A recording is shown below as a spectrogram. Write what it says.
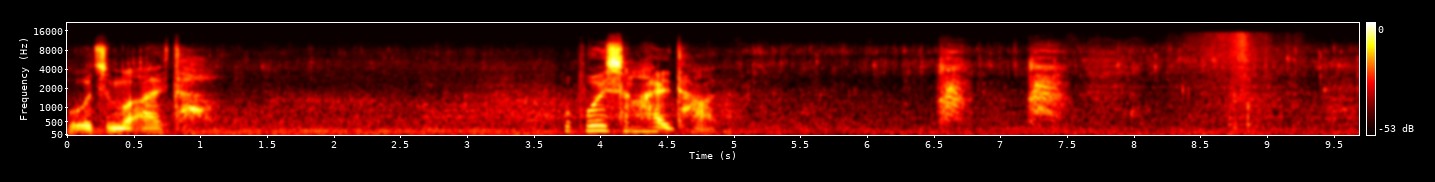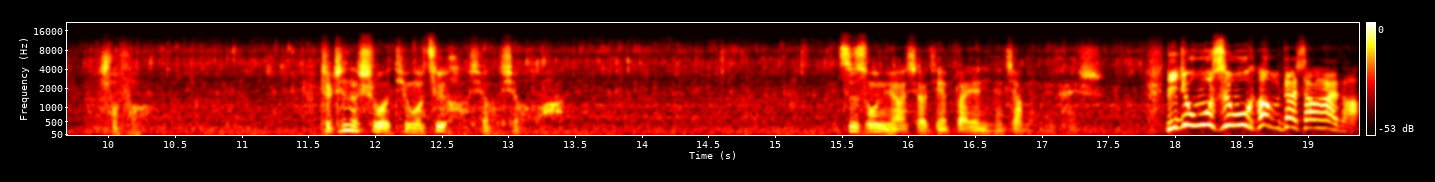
我这么爱她，我不会伤害她的。小峰，这真的是我听过最好笑的笑话。自从你让小倩扮演你的嫁妹妹开始，你就无时无刻不在伤害她。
